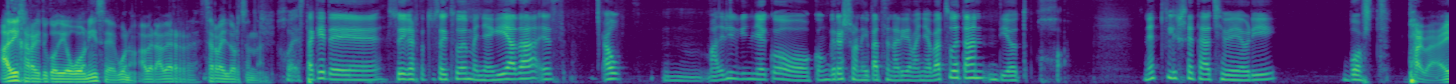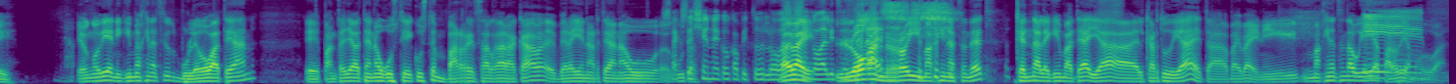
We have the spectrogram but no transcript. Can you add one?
adi jarraituko diogu honi, ze, bueno, a ber, a ber, zerbait lortzen den. Jo, ez dakit e, zui gertatu zaitzuen, baina egia da, ez, hau, mm, Madrileko kongresuan aipatzen ari da, baina batzuetan diot, jo, Netflix eta HB hori bost. Bai, bai. Egongo dia, nik imaginatzen dut bulego batean, e, pantalla batean hau guztia ikusten, barrez algaraka, e, beraien artean hau... e, gutaz- Successioneko kapitulu Bai, bat bai, bezala, Logan ez? Roy imaginatzen dut, Kendalekin batea, ja, elkartu dira, eta bai, bai, ni imaginatzen dago ia Eh, parodia moduan.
